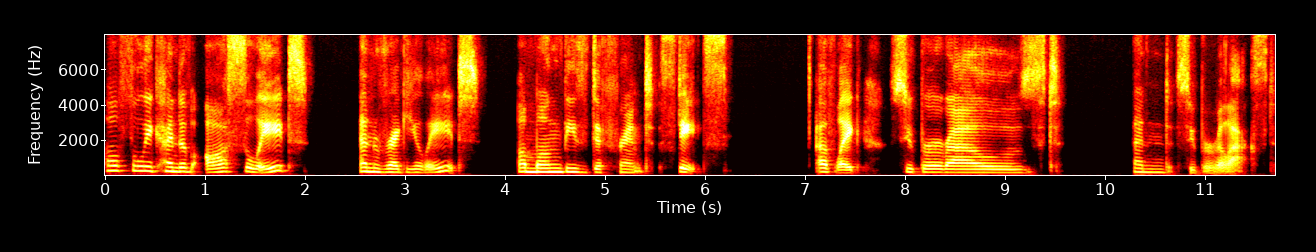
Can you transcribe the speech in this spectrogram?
healthfully kind of oscillate and regulate among these different states of like super aroused and super relaxed.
